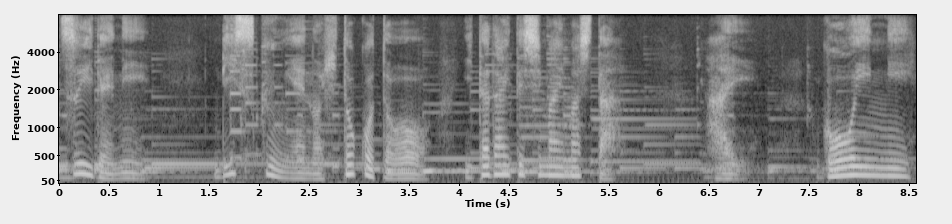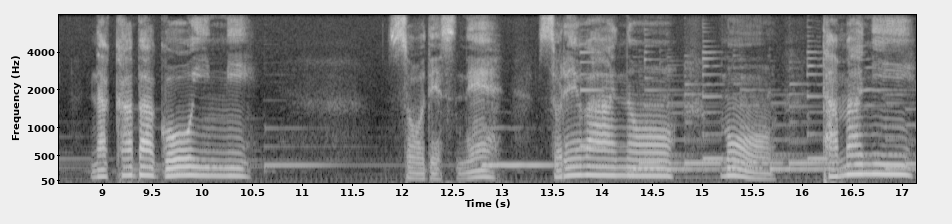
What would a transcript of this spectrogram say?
ついでに、リス君への一言をいただいてしまいました。はい、強引に半ば強引に。そうですね。それはあのもうたまに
